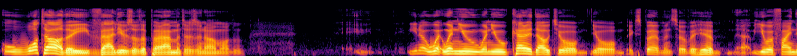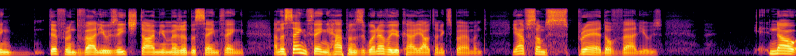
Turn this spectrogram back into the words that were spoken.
what are the values of the parameters in our model? You know, when you when you carried out your your experiments over here, uh, you were finding different values each time you measure the same thing. And the same thing happens whenever you carry out an experiment. You have some spread of values. Now,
